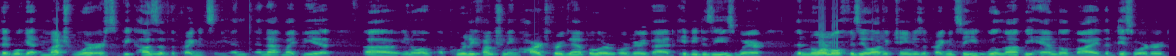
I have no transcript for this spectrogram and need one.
that will get much worse because of the pregnancy, and and that might be a uh, you know a, a, poorly functioning heart, for example, or or very bad kidney disease, where the normal physiologic changes of pregnancy will not be handled by the disordered,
